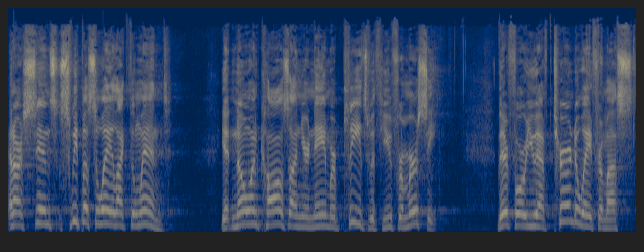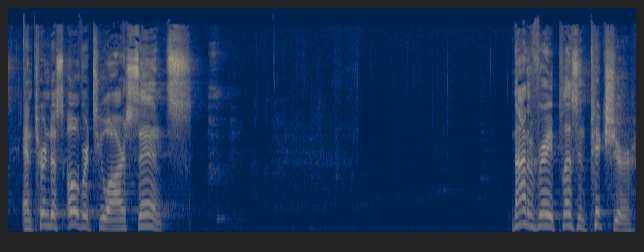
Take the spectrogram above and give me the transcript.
and our sins sweep us away like the wind. Yet no one calls on your name or pleads with you for mercy. Therefore, you have turned away from us and turned us over to our sins. Not a very pleasant picture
